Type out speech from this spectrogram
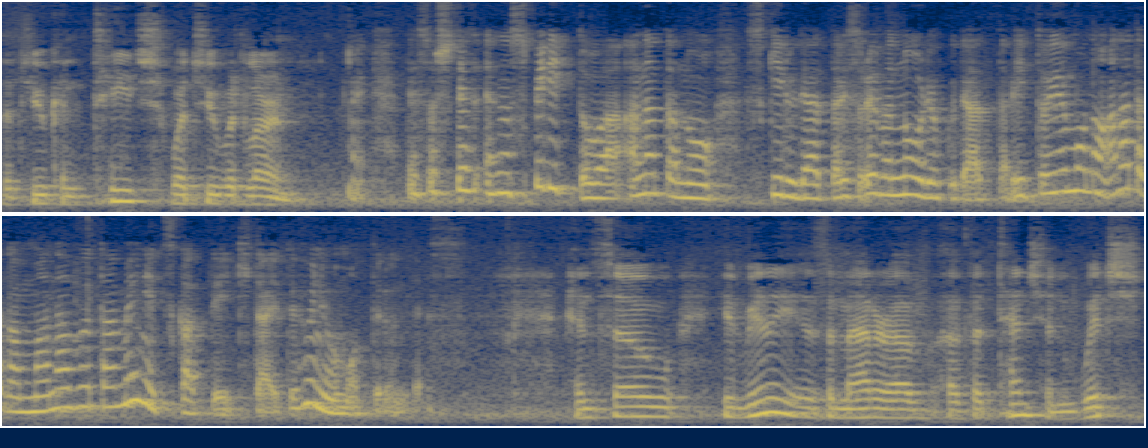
that you can teach what you would learn. でそしてあのスピリットはあなたのスキルであったりそれは能力であったりというものをあなたが学ぶために使っていきたいというふうに思ってるんです。And so it really is a matter of, of attention. Which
